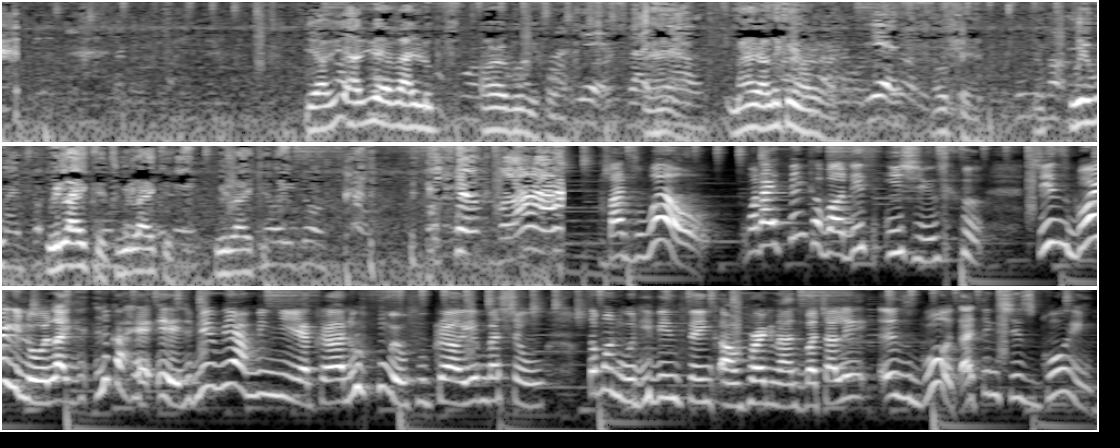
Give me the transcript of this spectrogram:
Yeah, have, you, have you ever looked horrible before? Yes, right Uh, now. now you're looking horrible. Yes. Okay. We, we like it. We like it. We like No, you it. don't. Bye. But well, what I think about these issues, she's growing, you know, like look at her age. Maybe I'm in here, crowd, show. Someone would even think I'm pregnant, but Charlie it's growth. I think she's growing.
